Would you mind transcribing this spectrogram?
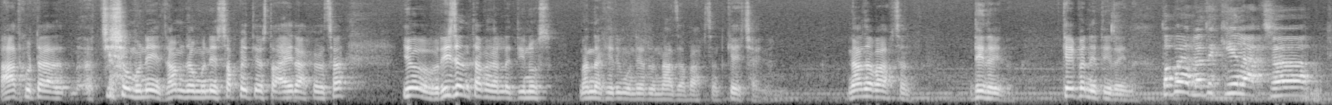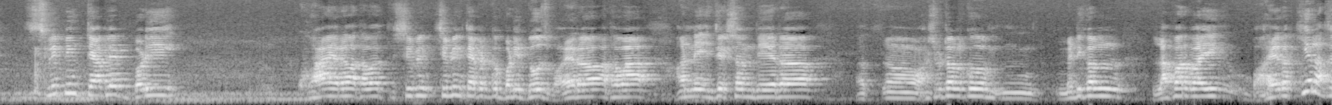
हात खुट्टा चिसो हुने झमझम हुने सबै त्यस्तो आइराखेको छ। यो रिजन तपाईँहरूलाई दिनुहोस् भन्दाखेरि उनीहरू नाजवाब छन् केही छैन। नाजवाब छन् दिँदैन। केही पनि दिँदैन। तपाईँहरूलाई चाहिँ के लाग्छ स्लिपिङ ट्याब्लेट बढी खुवाएर अथवा स्लिपिङ स्लिपिङ ट्याब्लेटको बढी डोज भएर अथवा अन्य इन्जेक्सन दिएर हस्पिटलको मेडिकल लापरवाही भएर के लाग्छ?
